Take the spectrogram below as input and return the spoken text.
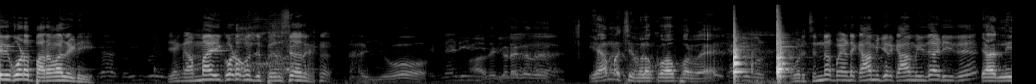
இது கூட பரவாயில்லடி. எங்க அம்மா இது கூட கொஞ்சம் பெருசா இருக்கு. ஐயோ அது கிடக்குது. ஏன் மச்சி இவ்வளோ கோவப்படுற? ஒரு சின்ன பையனை காமிக்கிற காமி இதாடி இது. யார் நீ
